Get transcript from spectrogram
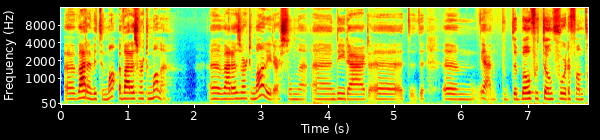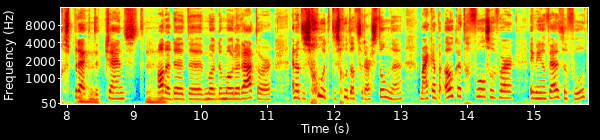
eh, waren, witte waren zwarte mannen. Eh, waren zwarte mannen die daar stonden. en die daar de, de, de, ehm, ja, de, boventoon voerden van het gesprek. Mhm. De chance Mhm. hadden, de, de, de moderator. En dat is goed. Het is goed dat ze daar stonden. Maar ik heb ook het gevoel alsof er, ik weet niet of jij het zo voelt,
